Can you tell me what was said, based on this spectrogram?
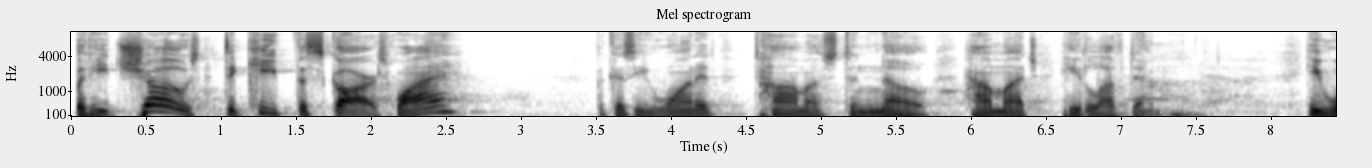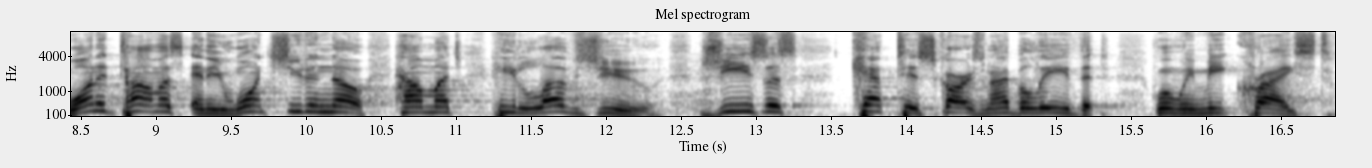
but he chose to keep the scars. Why? Because he wanted Thomas to know how much he loved him. He wanted Thomas, and he wants you to know how much he loves you. Jesus kept his scars, and I believe that when we meet Christ,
